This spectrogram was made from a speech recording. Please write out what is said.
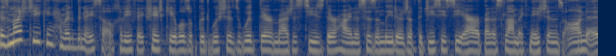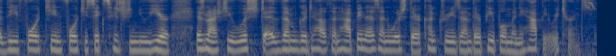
His Majesty King Hamad bin Isa Al Khalifa exchanged cables of good wishes with their Majesties, their Highnesses, and leaders of the GCC Arab and Islamic nations on the 1446 Hijri New Year. His Majesty wished them good health and happiness and wished their countries and their people many happy returns.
